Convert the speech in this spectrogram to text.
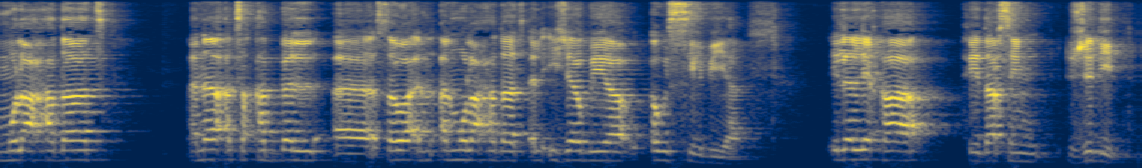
ملاحظات أنا أتقبل سواء الملاحظات الإيجابية أو السلبية إلى اللقاء في درس جديد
